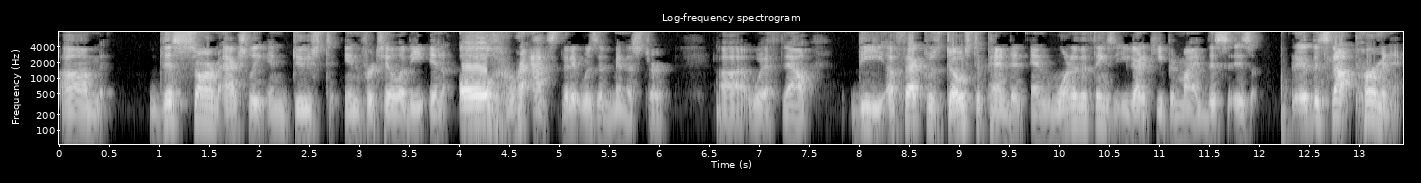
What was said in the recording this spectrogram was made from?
um, this SARM actually induced infertility in all the rats that it was administered uh, with. Now, the effect was dose dependent, and one of the things that you got to keep in mind this is it's not permanent.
